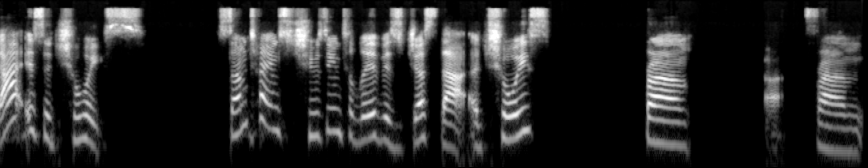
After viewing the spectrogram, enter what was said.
that is a choice. Sometimes choosing to live is just that, a choice from uh, from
